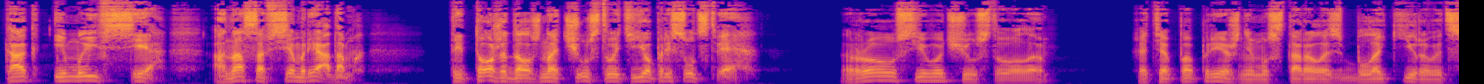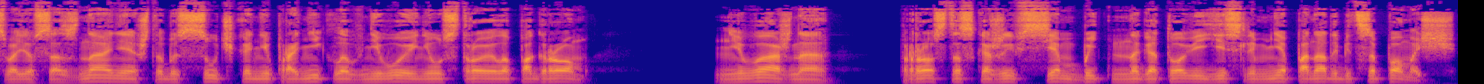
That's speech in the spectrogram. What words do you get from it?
как и мы все. Она совсем рядом. Ты тоже должна чувствовать ее присутствие». Роуз его чувствовала хотя по-прежнему старалась блокировать свое сознание, чтобы сучка не проникла в него и не устроила погром. «Неважно, просто скажи всем быть наготове, если мне понадобится помощь».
